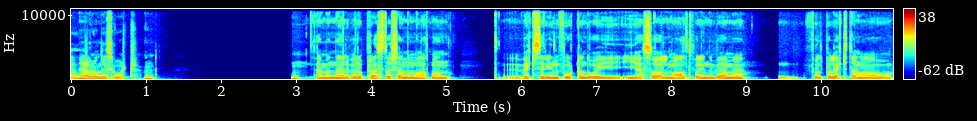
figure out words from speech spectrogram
Mm. Även om det är svårt. Men, Det här med nerver och press, då känner man att man växer in fort ändå i, i SHL med allt vad det innebär med fullt på läktarna och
